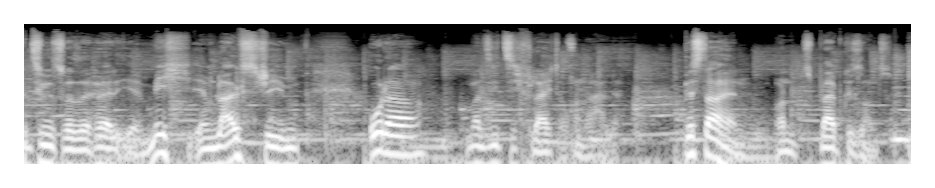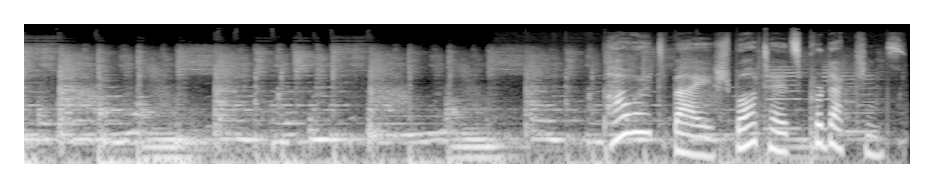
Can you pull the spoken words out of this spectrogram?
beziehungsweise hört ihr mich im Livestream oder man sieht sich vielleicht auch in der Halle. Bis dahin und bleibt gesund. Powered by Sportels Productions.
